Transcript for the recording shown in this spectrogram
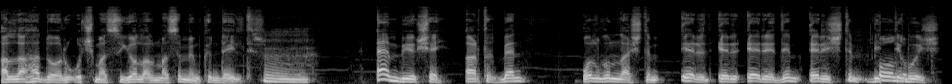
Allah'a doğru uçması, yol alması mümkün değildir. Hmm. En büyük şey artık ben olgunlaştım, er, er, eridim, eriştim, bitti Oldu. bu iş.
